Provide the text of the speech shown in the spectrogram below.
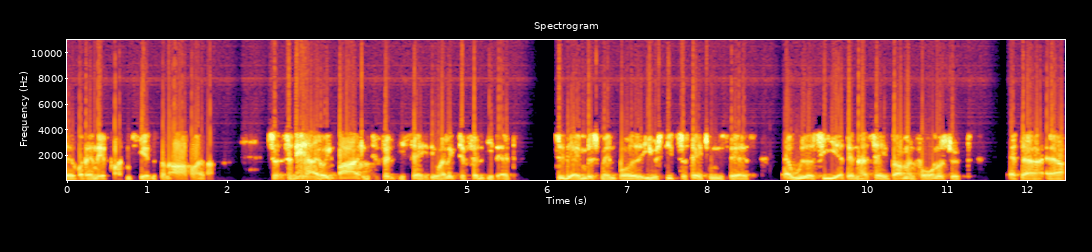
øh, hvordan efterretningstjenesterne arbejder. Så, så det her er jo ikke bare en tilfældig sag. Det er jo heller ikke tilfældigt, at tidligere embedsmænd, både i Justits- og Statsministeriet, er ude at sige, at den her sag bør man få undersøgt, at der er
